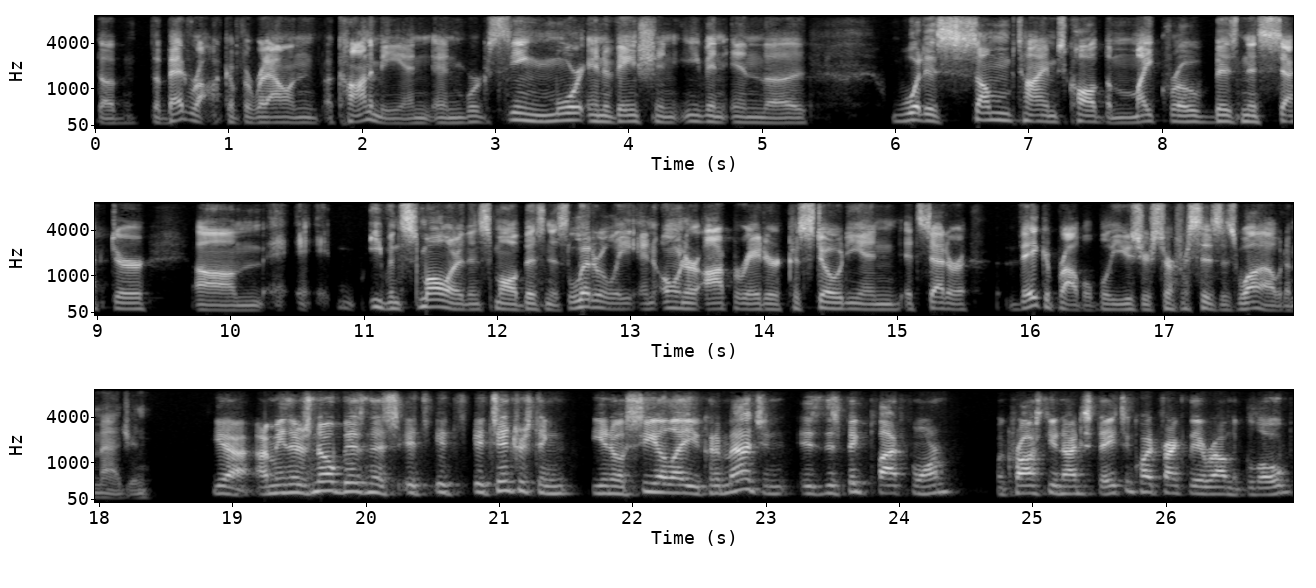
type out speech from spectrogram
the the bedrock of the Rhode Island economy, and and we're seeing more innovation even in the what is sometimes called the micro business sector, um, even smaller than small business. Literally, an owner, operator, custodian, etc. They could probably use your services as well. I would imagine. Yeah, I mean, there's no business. It's it's it's interesting. You know, CLA. You could imagine is this big platform across the United States and quite frankly around the globe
